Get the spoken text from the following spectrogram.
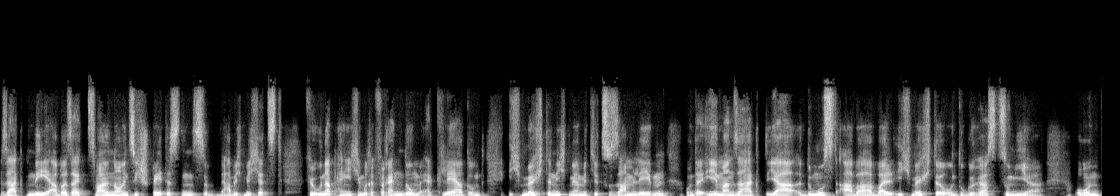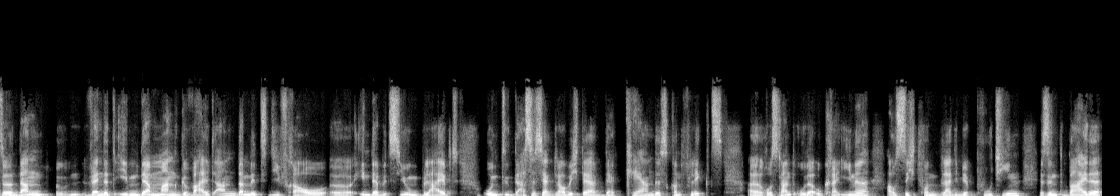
sagt, nee, aber seit 92 spätestens habe ich mich jetzt für unabhängig im Referendum erklärt und ich möchte nicht mehr mit dir zusammen Zusammenleben und der Ehemann sagt, ja, du musst aber, weil ich möchte und du gehörst zu mir. Und äh, mhm. dann äh, wendet eben der Mann Gewalt an, damit die Frau äh, in der Beziehung bleibt. Und das ist ja, glaube ich, der, der Kern des Konflikts äh, Russland oder Ukraine. Aus Sicht von Wladimir Putin sind beide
